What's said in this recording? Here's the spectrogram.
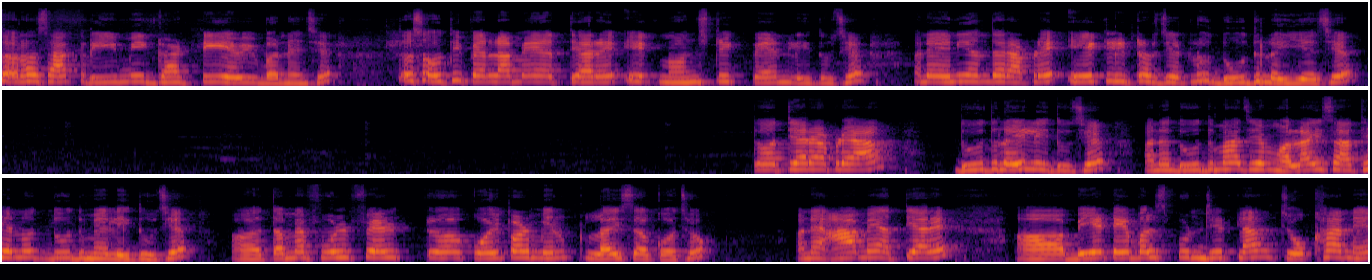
સરસ આ ક્રીમી ઘાટી એવી બને છે. તો સૌથી પહેલાં મેં અત્યારે એક નોનસ્ટિક પેન લીધું છે અને એની અંદર આપણે એક લીટર જેટલું દૂધ લઈએ છીએ. તો અત્યારે આપણે આ દૂધ લઈ લીધું છે અને દૂધમાં જે મલાઈ સાથેનું જ દૂધ મેં લીધું છે. તમે ફૂલ ફેટ કોઈ પણ મિલ્ક લઈ શકો છો. અને આ મેં અત્યારે બે ટેબલ સ્પૂન જેટલા ચોખાને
